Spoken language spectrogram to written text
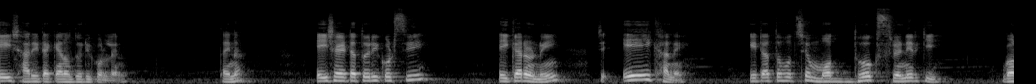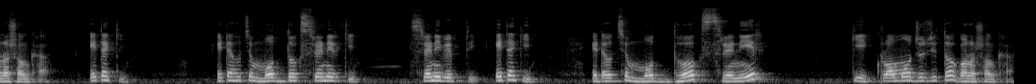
এই শাড়িটা কেন তৈরি করলেন? তাই না? এই শাড়িটা তৈরি করছি এই কারণেই যে এইখানে এটা তো হচ্ছে মধ্যক শ্রেণির কি? গণসংখ্যা। এটা কি? এটা হচ্ছে মধ্যক শ্রেণির কি? শ্রেণি ব্যক্তি। এটা কি? এটা হচ্ছে মধ্যক শ্রেণির কি? ক্রমযোজিত গণসংখ্যা।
